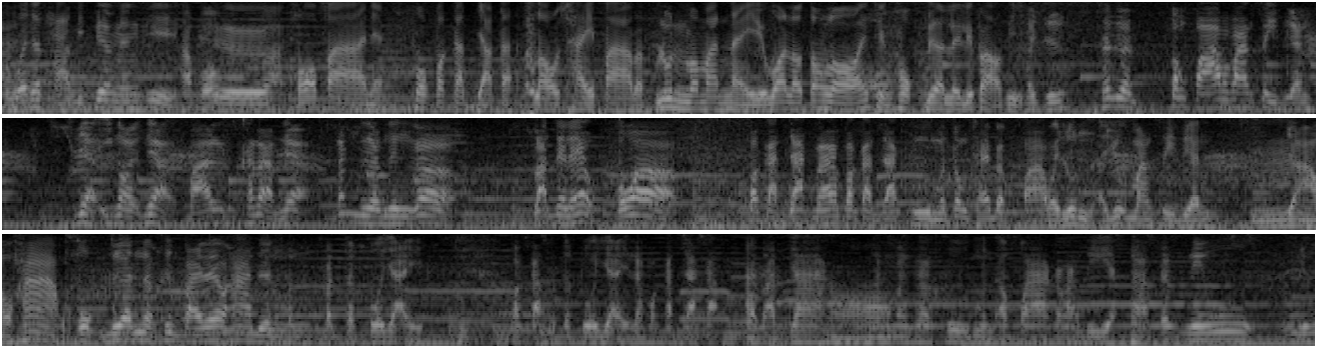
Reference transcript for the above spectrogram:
ผมว่าจะถามอีกเรื่องนึงพี่ครับผมคือว่าเพาะปลาเนี่ยพวกประกัดยักษ์อะเราใช้ปลาแบบรุ่นประมาณไหนหรือว่าเราต้องรอให้ถึง 6 เดือนเลยหรือเปล่าพี่ ไม่ถึง ถ้าเกิดต้องปลาประมาณ 4 เดือน เนี่ยอีกหน่อยเนี่ยปลาขนาดเนี่ยสักเดือนหนึ่งก็รัดได้แล้ว เพราะว่า ประกัดยักษ์นะประกัดยักษ์คือมันต้องใช้แบบปลาวัยรุ่น อายุประมาณ4เดือนอย่าเอาห้าหกเดือนน่ะขึ้นไปแล้วห้าเดือนมันมันจะตัวใหญ่ประกัดมันจะตัวใหญ่นะประกัดยักษ์อะเอารัดยากอ๋อมันมันก็คือเหมือนเอาปลากำลังดีอะขนาดสักนิ้วนิ้ว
